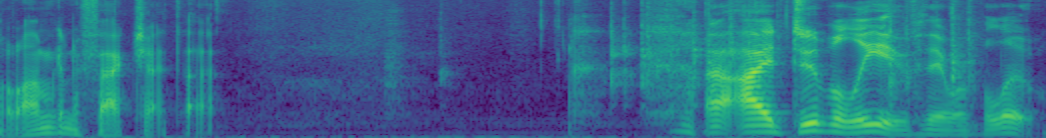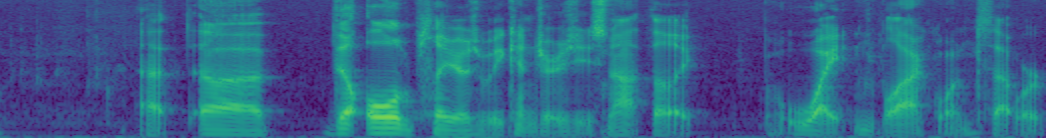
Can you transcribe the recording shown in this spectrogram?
Hold on, I'm gonna fact check that. I, I do believe they were blue. At uh, the old Players Weekend jerseys, not the like white and black ones that were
